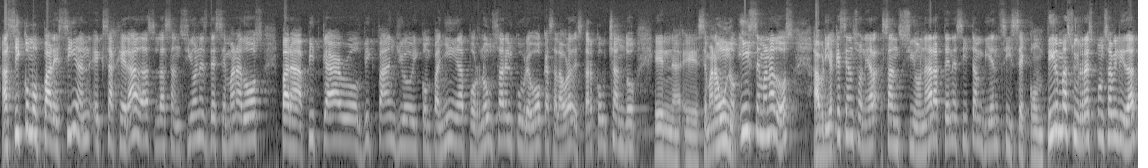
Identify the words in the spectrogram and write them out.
Así como parecían exageradas las sanciones de semana 2 para Pete Carroll, Vic Fangio y compañía por no usar el cubrebocas a la hora de estar coachando en eh, semana 1 y semana 2, habría que sancionar, sancionar a Tennessee también si se confirma su irresponsabilidad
